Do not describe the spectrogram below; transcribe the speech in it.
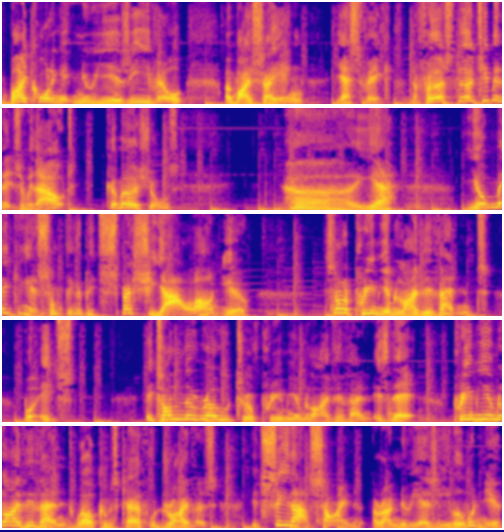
by calling it New Year's Evil and by saying, yes, Vic, the first 30 minutes are without commercials. yeah, you're making it something a bit special, aren't you? It's not a premium live event, but it's it's on the road to a premium live event, isn't it? Premium live event welcomes careful drivers. You'd see that sign around New Year's Evil, wouldn't you?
